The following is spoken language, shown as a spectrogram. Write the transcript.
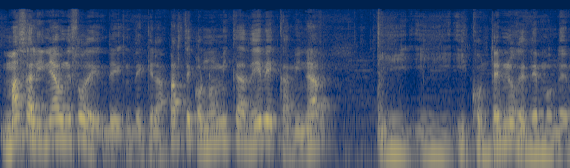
más alineado en eso de, de, que la parte económica debe caminar y, y, y con términos de, de,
